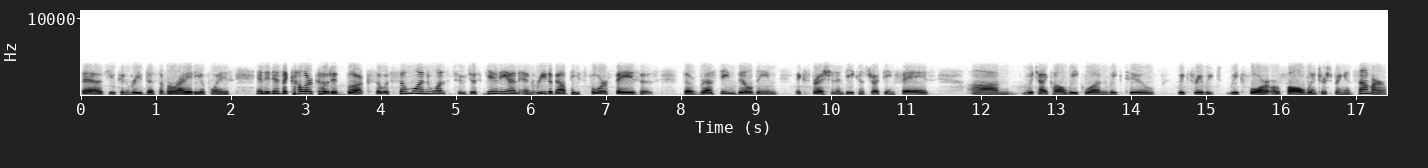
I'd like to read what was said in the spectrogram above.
says you can read this a variety of ways. And it is a color coded book. So if someone wants to just get in and read about these four phases the resting, building, expression, and deconstructing phase, um, which I call week one, week two, week three, week, week four, or fall, winter, spring, and summer.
